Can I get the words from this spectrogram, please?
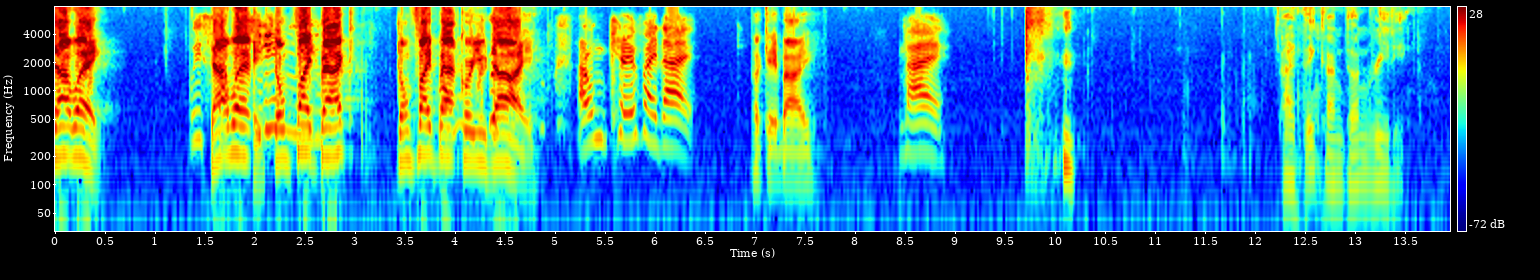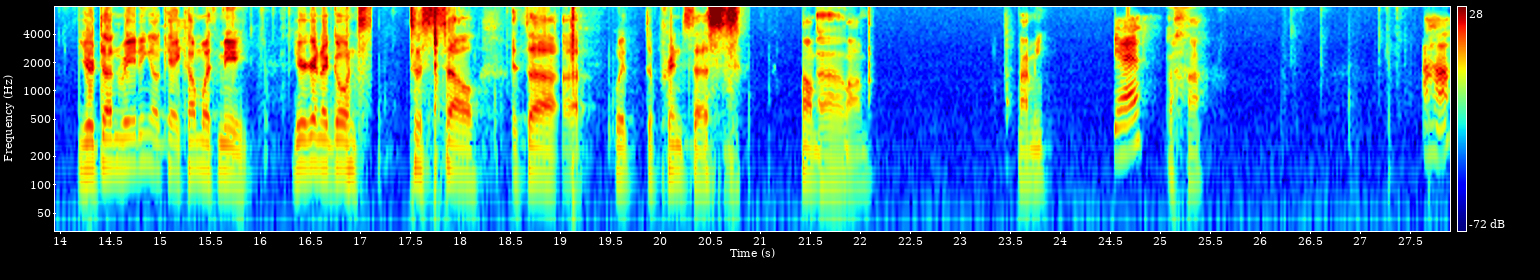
That way. Wait, That way. Don't fight you- back. Don't fight back or you die. I don't care if I die. Okay, bye. Bye. I think I'm done reading. You're done reading? Okay, come with me. You're gonna go into the cell with uh with the princess. Um, Uh, mom. Mommy. Yes. Uh huh. Uh huh.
